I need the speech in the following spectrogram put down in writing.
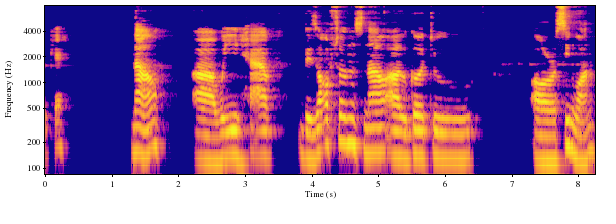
Okay. Now uh, we have these options. Now I'll go to our scene one.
